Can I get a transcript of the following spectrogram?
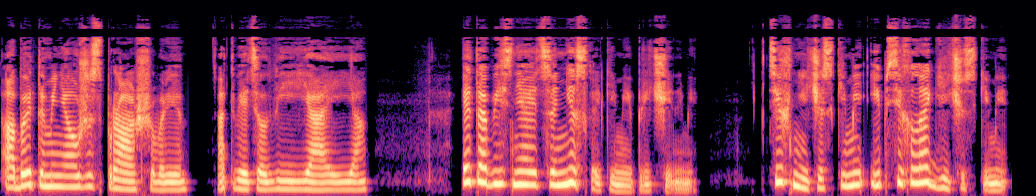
«Об этом меня уже спрашивали», — ответил Вияия. «Это объясняется несколькими причинами, техническими и психологическими.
